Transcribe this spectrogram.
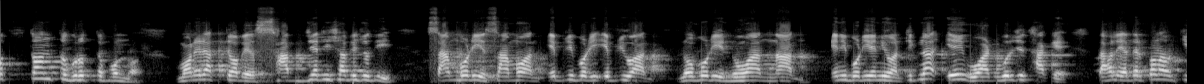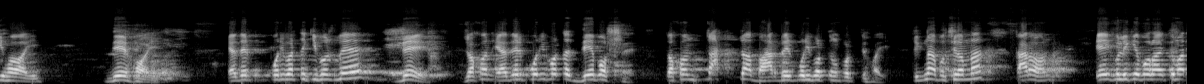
অত্যন্ত গুরুত্বপূর্ণ। মনে রাখতে হবে সাবজেক্ট হিসাবে যদি somebody someone, everybody, everyone nobody no one none, anybody, anyone, ঠিক না? এই ওয়ার্ডগুলো যদি থাকে, তাহলে এদের প্রনাউন কি হয়? দে হয়। এদের পরিবর্তে কি বসবে? দে। যখন এদের পরিবর্তে দে বসে, তখন চারটা ভার্বের পরিবর্তন করতে হয়। ঠিক না? বলছিলাম না? কারণ এইগুলিকে বলা হয় তোমার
